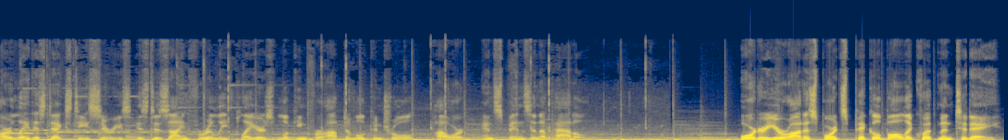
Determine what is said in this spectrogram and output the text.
Our latest XT series is designed for elite players looking for optimal control, power, and spins in a paddle. Order your Odysportsz pickleball equipment today.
